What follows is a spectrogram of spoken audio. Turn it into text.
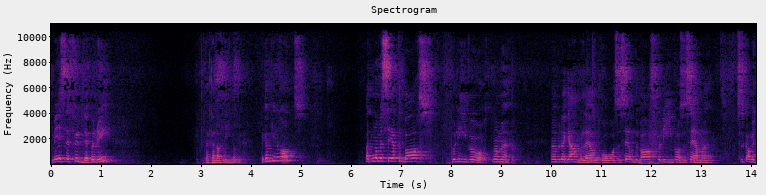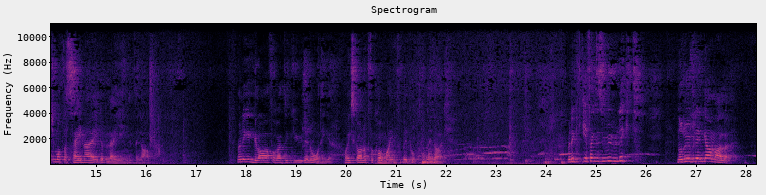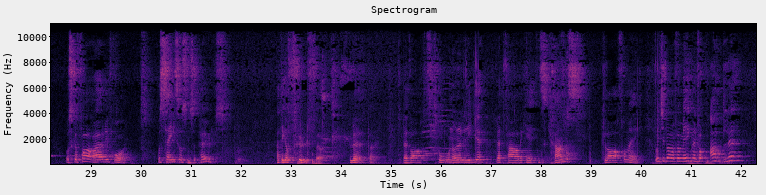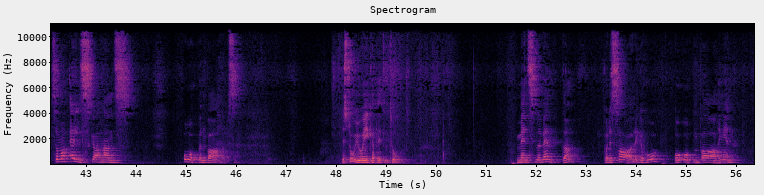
Vi som er født på ny, der kan det bli noe. Det kan bli noe av oss. At når vi ser tilbake på livet vårt, når vi, når vi blir gamle og grå, og så ser vi tilbake på livet, og så ser vi Så skal vi ikke måtte si 'nei, det ble ingenting av det'. Men jeg er glad for at Gud er nådig, og jeg skal nok få komme inn forbi porten en dag. Men det er faktisk mulig, når du blir en gammel og skal fare herifra og si sånn som Paulus, at jeg har fullført løpet, bevart troen, og det ligger rettferdighetens krans klar for meg. Og ikke bare for meg, men for alle som har elska hans åpenbarelse. Det sto jo i kapittel 2. Mens vi venter på det salige håp og åpenbaringen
